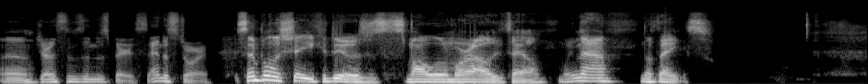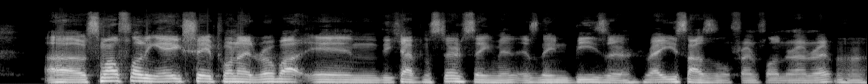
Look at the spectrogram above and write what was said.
uh jettisons into space. End of story. simplest shit you could do is just a small little morality tale. Like, nah, no thanks. Uh, small floating egg-shaped one-eyed robot in the Captain Sternn segment is named Beezer, right? You saw his little friend floating around, right? Uh-huh.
